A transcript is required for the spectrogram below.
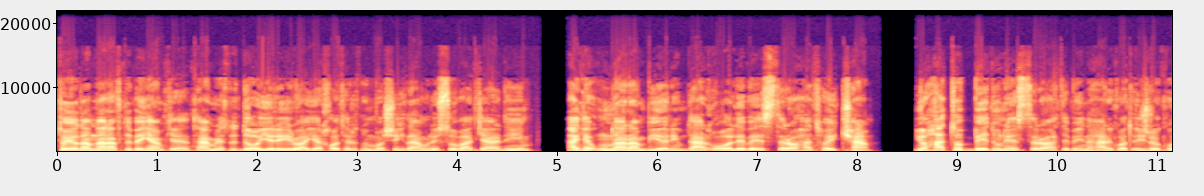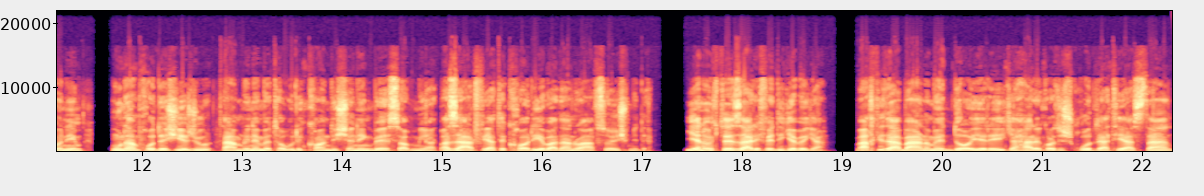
تا یادم نرفته بگم که تمرینات دایره ای رو اگر خاطرتون باشه که در موردش صحبت کردیم اگه اونا هم بیاریم در قالب استراحت های کم یا حتی بدون استراحت بین حرکات اجرا کنیم اونم خودش یه جور تمرین metabolic conditioning به حساب میاد و ظرفیت کاری بدن رو افزایش میده. یه نکته ظریف دیگه بگم. وقتی در برنامه دایره‌ای که حرکاتش قدرتی هستن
